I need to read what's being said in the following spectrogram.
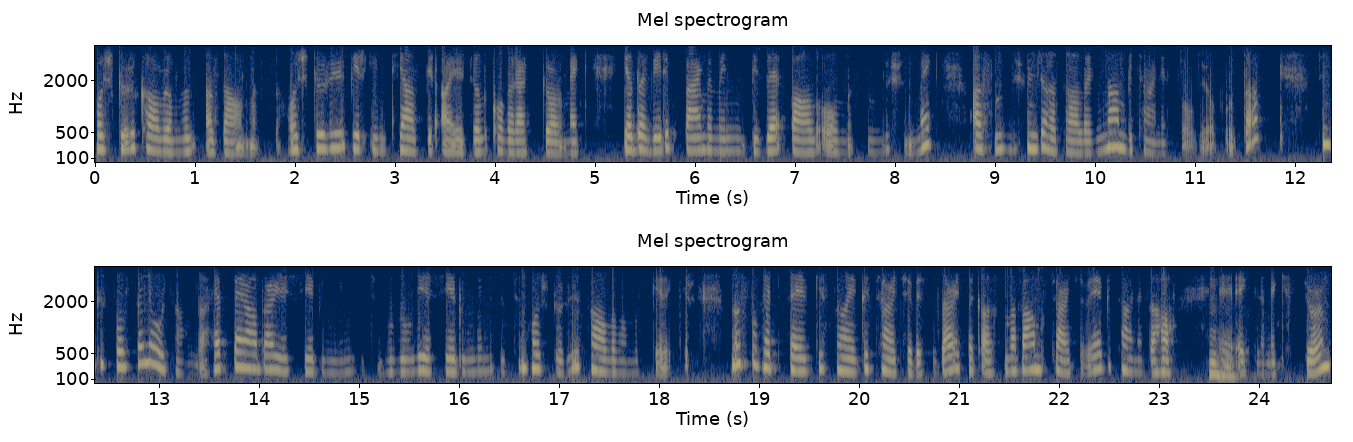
hoşgörü kavramının azalması, hoşgörüyü bir imtiyaz, bir ayrıcalık olarak görmek ya da verip vermemenin bize bağlı olmasını düşünmek aslında düşünce hatalarından bir tanesi oluyor burada. Çünkü sosyal ortamda hep beraber yaşayabilmemiz için, huzurlu yaşayabilmemiz için hoşgörüyü sağlamamız gerekir. Nasıl hep sevgi, saygı çerçevesi dersek aslında ben bu çerçeveye bir tane daha e, eklemek istiyorum.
